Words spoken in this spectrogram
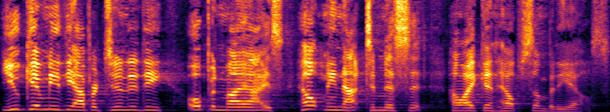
You give me the opportunity. Open my eyes. Help me not to miss it. How I can help somebody else.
